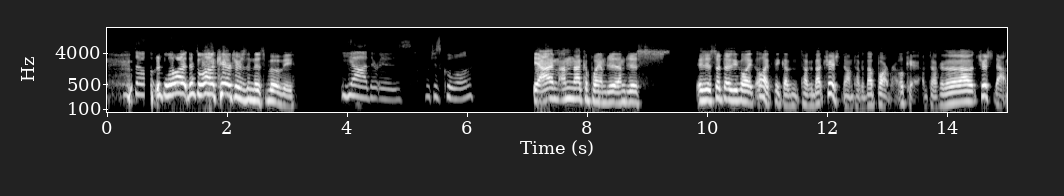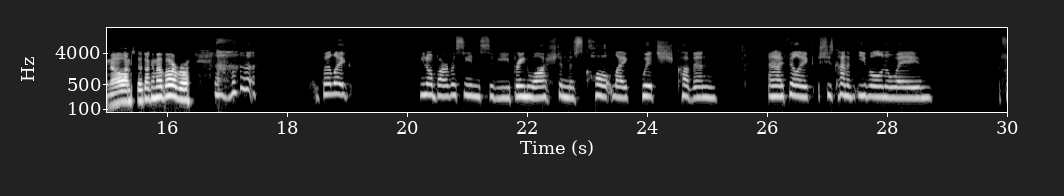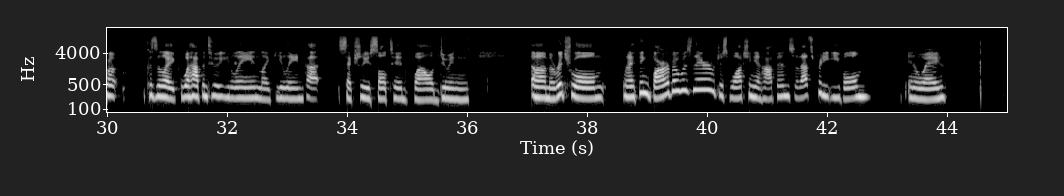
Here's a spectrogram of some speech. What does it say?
So there's a lot. There's a lot of characters in this movie. Yeah, there is, which is cool. Yeah, I'm. I'm not complaining. I'm just. I'm just. It's just sometimes you go like, oh, I think I'm talking about Trish. No, I'm talking about Barbara. Okay, I'm talking about Trish now. No, I'm still talking about Barbara. but like, you know, Barbara seems to be brainwashed in this cult like witch coven. And I feel like she's kind of evil in a way from because like what happened to Elaine. Like Elaine got sexually assaulted while doing um a ritual. And I think Barbara was there just watching it happen, so that's pretty evil in a way.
